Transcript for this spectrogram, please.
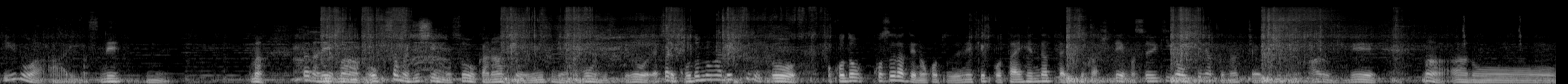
ていうのはありますね。うんまあ、ただね、まあ、奥様自身もそうかなというふうには思うんですけど、やっぱり子供ができると、子ど子育てのことでね、結構大変だったりとかして、まあ、そういう気が起きなくなっちゃうっていうのがあるんで、まあ、あのー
